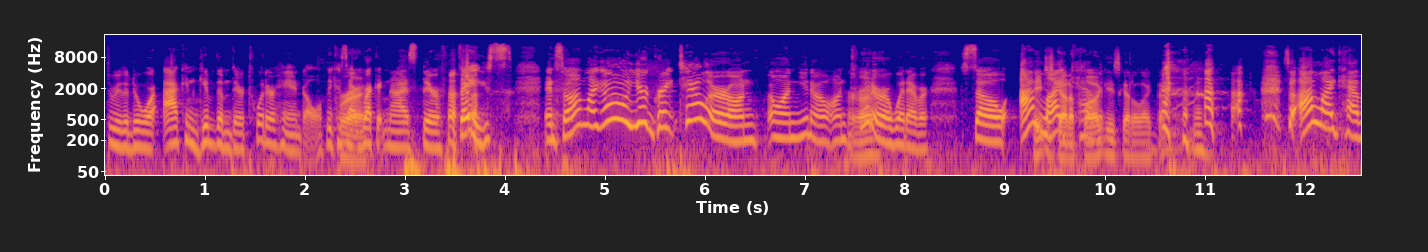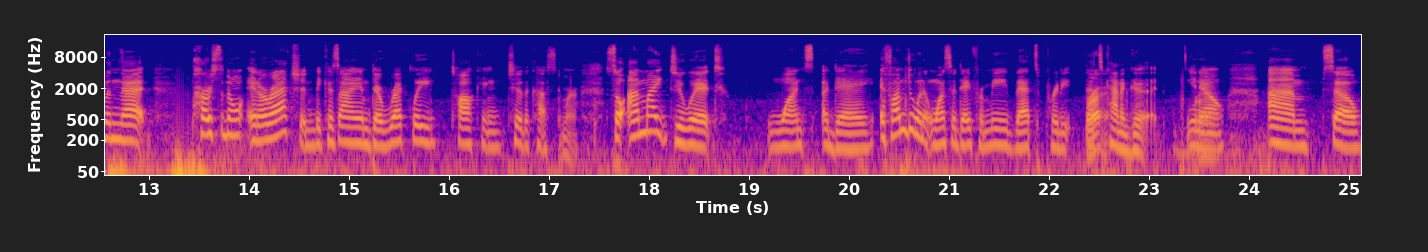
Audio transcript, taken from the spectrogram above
through the door, I can give them their Twitter handle because right. I recognize their face. and so I'm like, "Oh, you're Great Taylor on on you know on Twitter right. or whatever." So I He's like. He's got a plug. He's got to like that. so I like having that personal interaction because I am directly talking to the customer. So I might do it once a day. If I'm doing it once a day for me, that's pretty, that's right. kind of good, you right. know? Um, so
